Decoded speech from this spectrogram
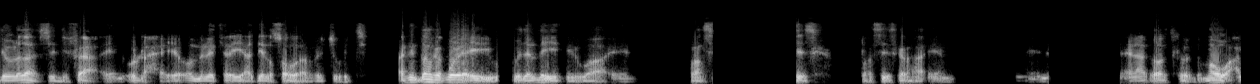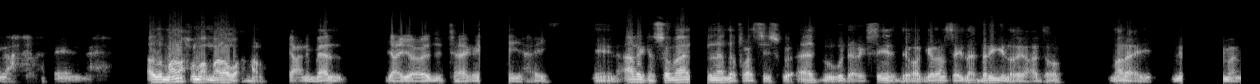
dowladahaasi difaac u dhexeeya oo militariya haddii la soo weeraro jabuuti laakiin dalka qole ay wada leeyihiin waa faransiiska faransiiskana cilaaqoodkooda ma wacna adu mana xuma mana wacna yani meel yacyocoodu taagan yahay. Arrinka somaliland faransiisku aad buu ugu dharagsan yahay. De ilaa berigii loo yacdo mar niman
